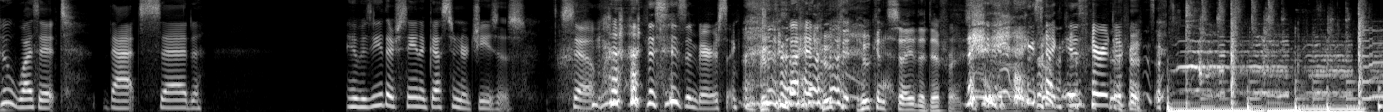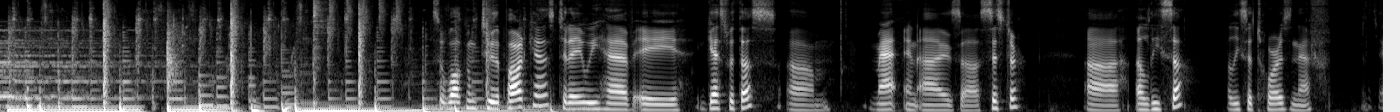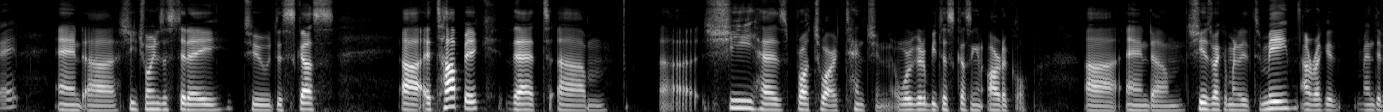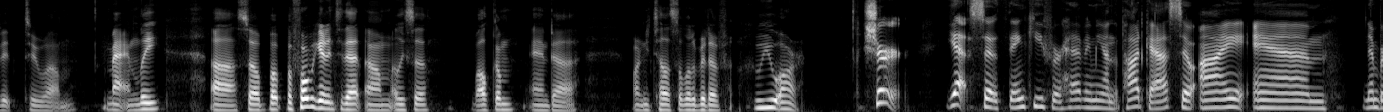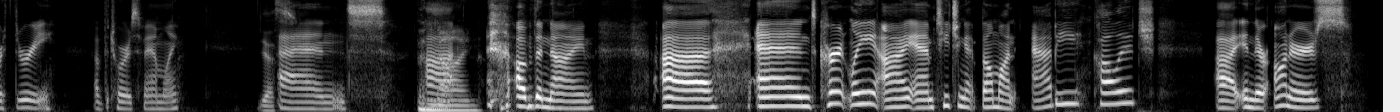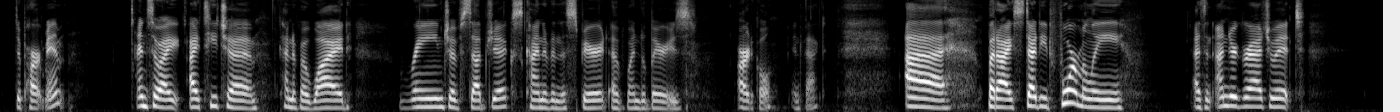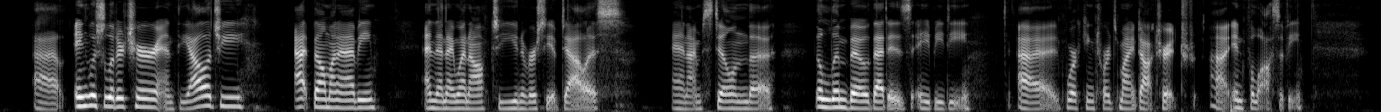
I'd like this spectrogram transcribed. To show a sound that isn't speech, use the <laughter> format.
who was it that said it was either St. Augustine or Jesus? So <laughs> this is embarrassing. <laughs> But- who, can, who can say the difference? <laughs> exactly. Is there a difference? So, welcome to the podcast. Today we have a guest with us, um, Matt and I's uh, sister, uh, Elisa, Elisa Torres Neff. That's right. And uh, she joins us today to discuss uh, a topic that um, uh, she has brought to our attention. We're going to be discussing an article. Uh, and um, she has recommended it to me. I recommended it to um, Matt and Lee. Uh, so, but before we get into that, um, Elisa, welcome. And uh, why don't you tell us a little bit of who you are? Sure. Yes. So thank you for having me on the podcast. So I am number three of the Torres family, Yes. and The nine. <laughs> of the nine. Uh, and currently, I am teaching at Belmont Abbey College uh, in their honors department. And so I, I teach a kind of a wide range of subjects, kind of in the spirit of Wendell Berry's article, in fact. Uh, but I studied formally as an undergraduate uh, English literature and theology at Belmont Abbey, and then I went off to University of Dallas, and I'm still in the the limbo that is ABD, uh, working towards my doctorate uh, in philosophy.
